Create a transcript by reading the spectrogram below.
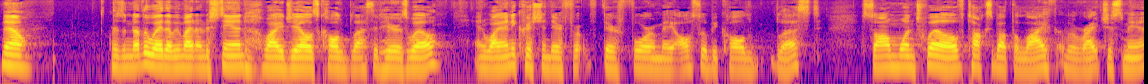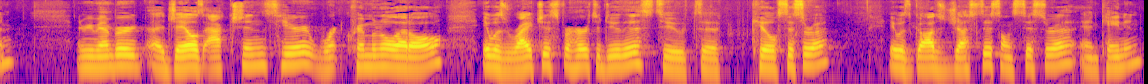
Now, there's another way that we might understand why Jael is called blessed here as well, and why any Christian therefore, therefore may also be called blessed. Psalm 112 talks about the life of a righteous man. And remember, uh, Jael's actions here weren't criminal at all. It was righteous for her to do this, to, to kill Sisera. It was God's justice on Sisera and Canaan.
